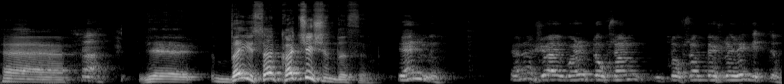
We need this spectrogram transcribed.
He. Ha. Ee, dayı sen kaç yaşındasın? Ben mi? Ben aşağı yukarı 90 95'lere gittim.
